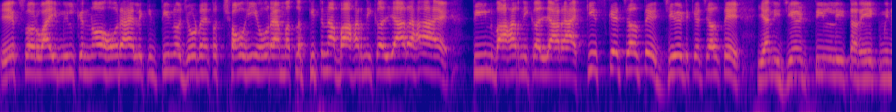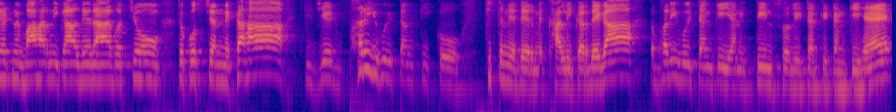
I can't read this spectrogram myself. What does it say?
एक सौ वाई मिलकर नौ हो रहा है, लेकिन तीनों जोड़ रहे हैं तो छ ही हो रहा है। मतलब कितना बाहर निकल जा रहा है? तीन बाहर निकल जा रहा है। किसके चलते? जेड के चलते। यानी जेड तीन लीटर एक मिनट में बाहर निकाल दे रहा है, बच्चों। तो क्वेश्चन में कहा कि जेड भरी हुई टंकी को कितने देर में खाली कर देगा? तो भरी हुई टंकी यानी 300 लीटर की टंकी है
